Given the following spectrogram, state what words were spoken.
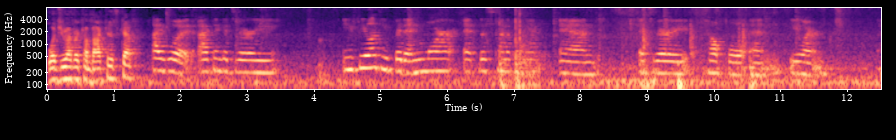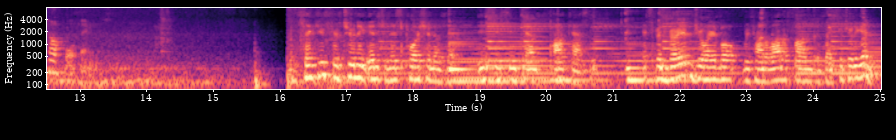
Would you ever come back to this camp? I would. I think it's very. You feel like you fit in more at this kind of camp, and it's very helpful, and you learn helpful things. Thank you for tuning into this portion of the ECC Camp podcast. It's been very enjoyable. We've had a lot of fun, and thanks for tuning in.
